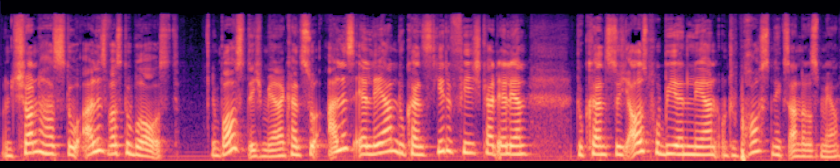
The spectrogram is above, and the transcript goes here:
Und schon hast du alles, was du brauchst. Du brauchst nicht mehr. Dann kannst du alles erlernen, du kannst jede Fähigkeit erlernen, du kannst durch Ausprobieren lernen und du brauchst nichts anderes mehr.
